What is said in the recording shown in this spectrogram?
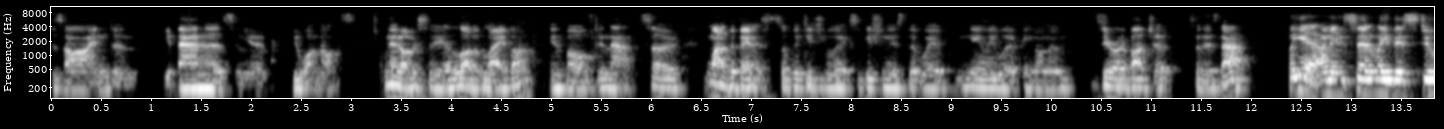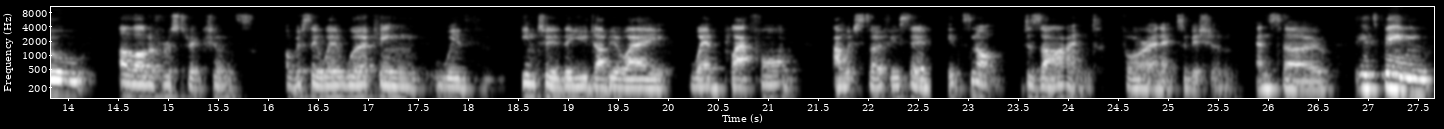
designed, and your banners and your, your whatnots. And then obviously a lot of labour involved in that. So one of the benefits of the digital exhibition is that we're nearly working on a zero budget. So there's that. But yeah, I mean, certainly there's still a lot of restrictions. Obviously, we're working with into the UWA web platform, uh, which Sophie said it's not designed for an exhibition. And so it's been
